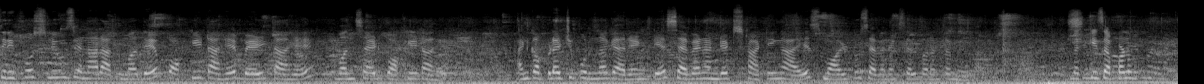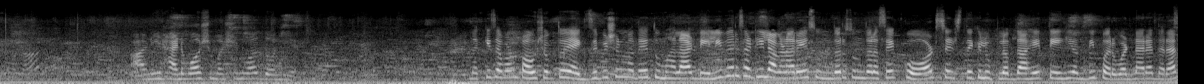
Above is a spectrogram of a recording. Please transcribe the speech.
थ्री फोर स्लीव्ज येणार आतमध्ये. पॉकेट आहे बेल्ट आहे वन साईड पॉकेट आहे. आणि कपड्याची पूर्ण गॅरंटी आहे. सेवन हंड्रेड स्टार्टिंग आहे. स्मॉल टू सेवन एक्सेलपर्यंत मिळणार. नक्कीच आपण आणि हँडवॉश मशीनवर दोन्ही आहे. नक्कीच आपण पाहू शकतो या एक्झिबिशनमध्ये तुम्हाला डेलिवेअरसाठी लागणारे सुंदर सुंदर असे कोऑर्ड सेट्स देखील उपलब्ध आहेत. तेही अगदी परवडणाऱ्या दरात.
